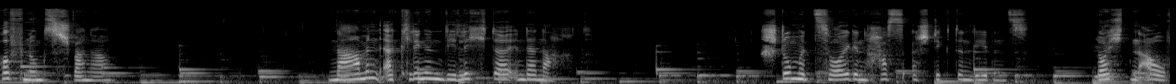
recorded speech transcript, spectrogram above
Hoffnungsschwanger. Namen erklingen wie Lichter in der Nacht. Stumme Zeugen hasserstickten Lebens leuchten auf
